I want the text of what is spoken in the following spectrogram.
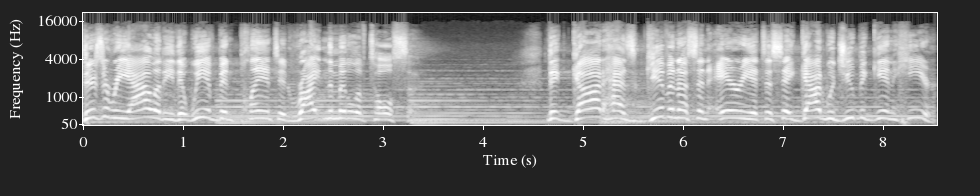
there's a reality that we have been planted right in the middle of Tulsa. That God has given us an area to say, God, would you begin here?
